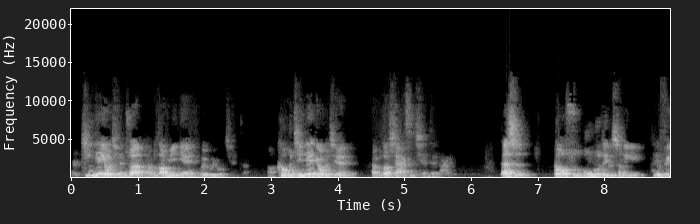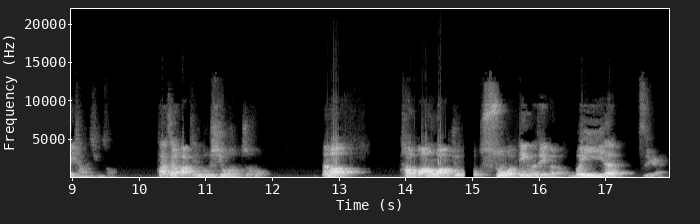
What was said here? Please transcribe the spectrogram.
而今天有钱赚，还不知道明年会不会有钱赚啊？客户今天给我们钱。还不知道下一次钱在哪里，但是高速公路这个生意他就非常的轻松，他只要把这个路修好之后，那么他往往就锁定了这个唯一的资源。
